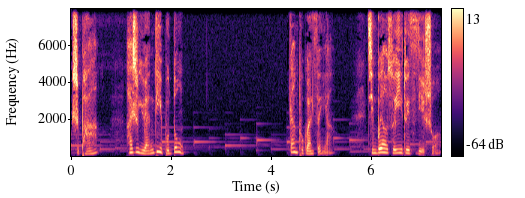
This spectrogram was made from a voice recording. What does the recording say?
是爬，还是原地不动？但不管怎样，请不要随意对自己说：“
